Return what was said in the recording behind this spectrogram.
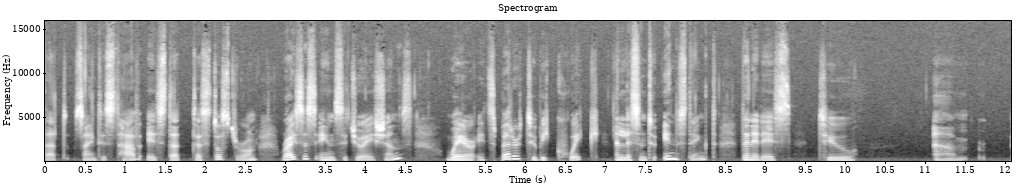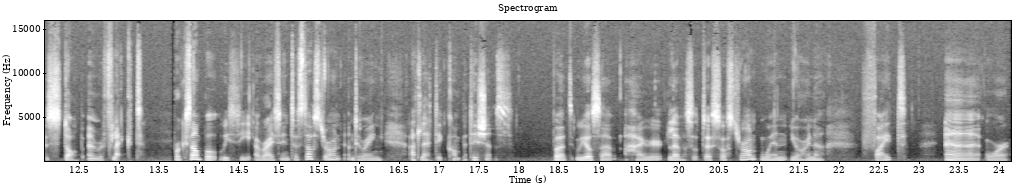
that scientists have is that testosterone rises in situations where it's better to be quick and listen to instinct than it is to um, stop and reflect. For example, we see a rise in testosterone during athletic competitions. But we also have higher levels of testosterone when you're in a fight uh, or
